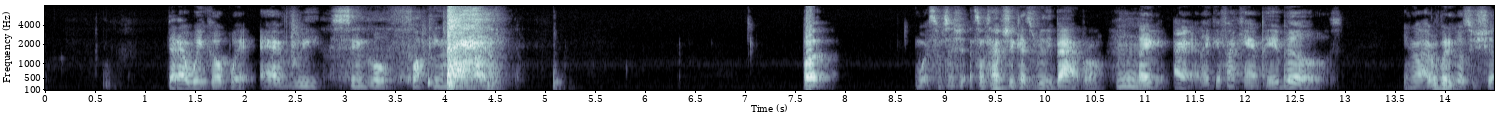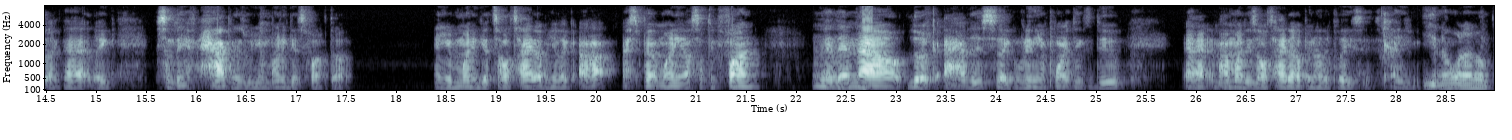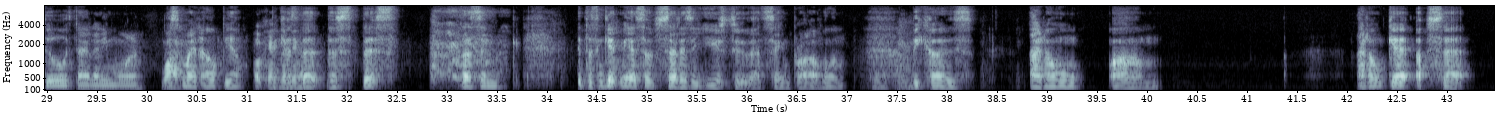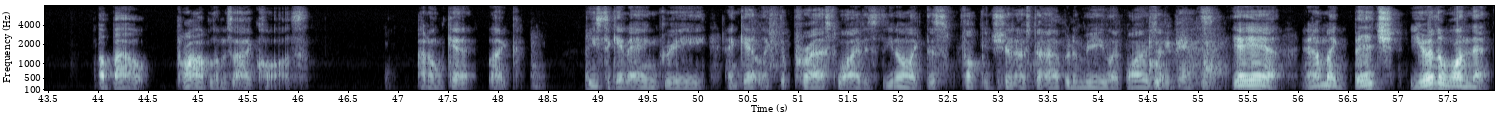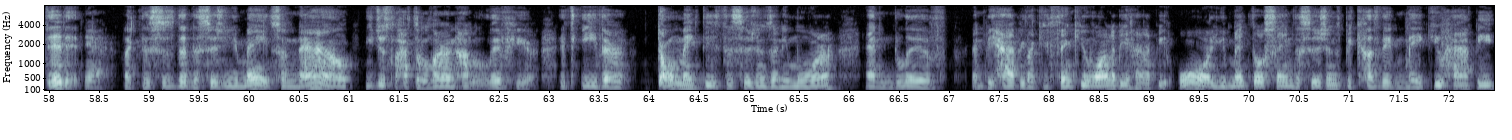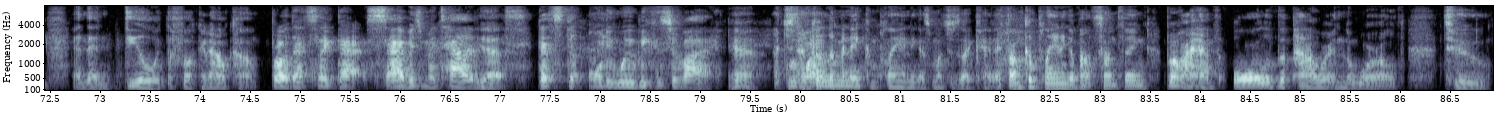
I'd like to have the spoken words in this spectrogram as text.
That I wake up with every single fucking morning. But what sometimes sometimes shit gets really bad, bro. Mm. Like I like if I can't pay bills, you know, everybody goes through shit like that. Like something happens when your money gets fucked up, and your money gets all tied up, and you're like, ah, I spent money on something fun, Mm. and then now look, I have this like really important thing to do, and my money's all tied up in other places. I, you know what I don't do with that anymore? Why? This might help you. okay, because that this this doesn't it doesn't get me as upset as it used to that same problem Yeah. because i don't um i don't get upset about problems i cause i don't get like i used to get angry and get like depressed why does you know like this fucking shit has to happen to me like why is Poopy it pants. yeah yeah yeah and i'm like bitch you're the one that did it Yeah. like this is the decision you made. So now you just have to learn how to live here. It's either don't make these decisions anymore and live and be happy like you think you want to be happy, or you make those same decisions because they make you happy and then deal with the fucking outcome. Bro, that's like that savage mentality. Yes. That's the only way we can survive. Yeah. I just We have want- to eliminate complaining as much as I can. If I'm complaining about something, bro, I have all of the power in the world to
